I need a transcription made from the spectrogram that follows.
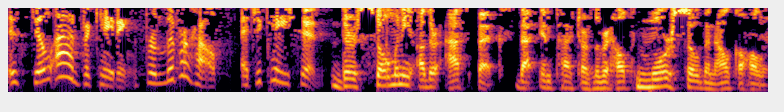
is still advocating for liver health education. There's so many other aspects that impact our liver health more so than alcohol.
